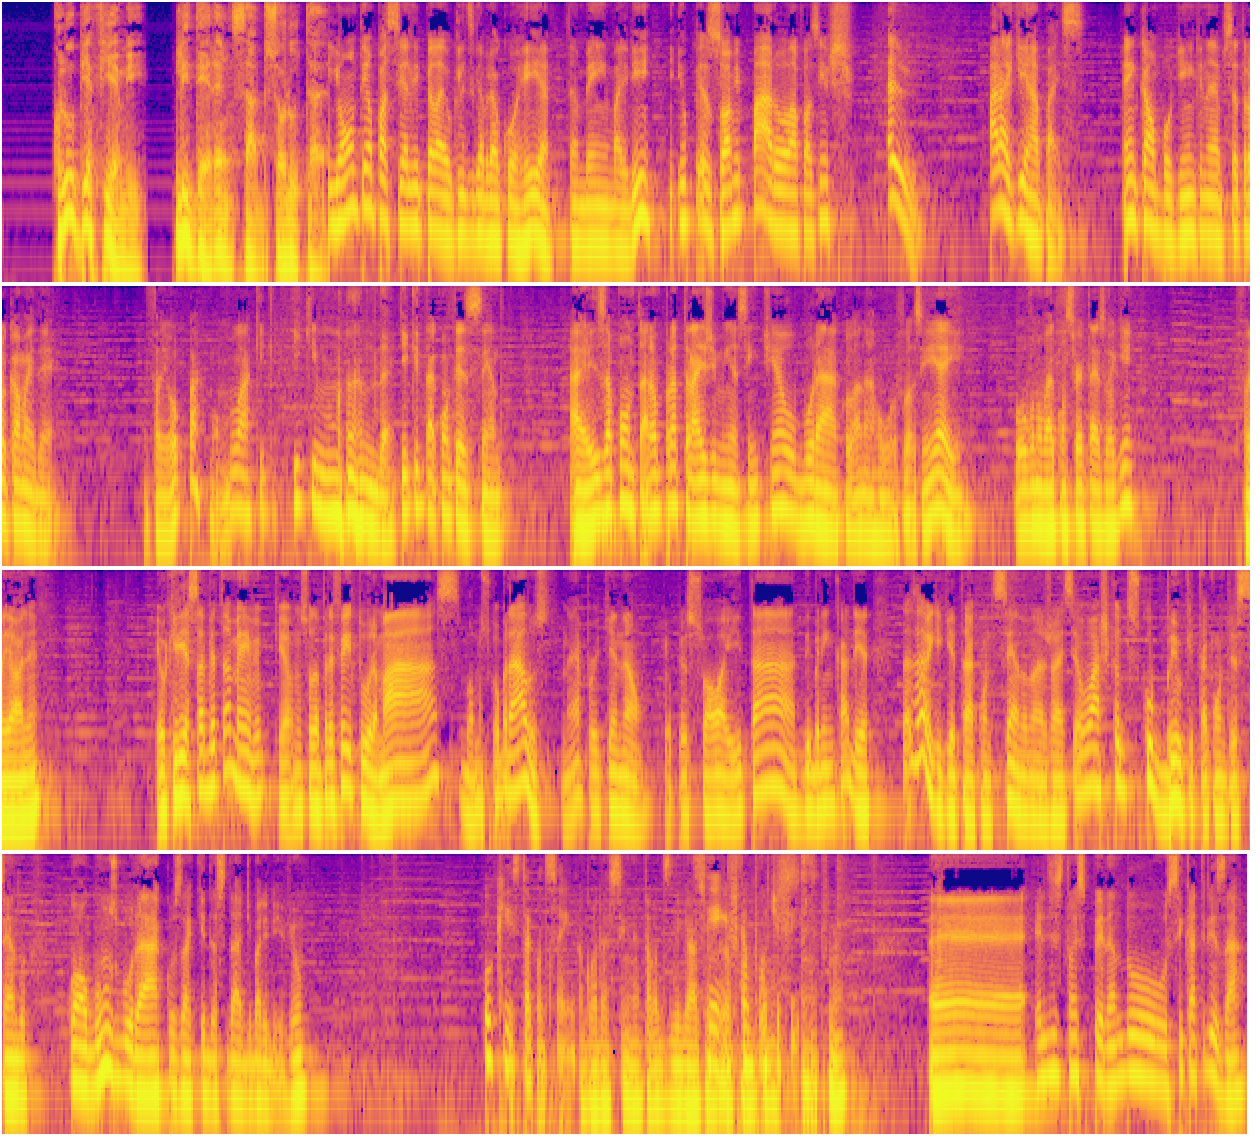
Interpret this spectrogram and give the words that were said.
Clube FM, liderança absoluta. E ontem eu passei ali pela Euclides Gabriel Correia, também em Bariri, e o pessoal me parou lá, falou assim: para aqui, rapaz. Vem cá um pouquinho que não é pra você trocar uma ideia. Eu falei, opa, vamos lá, o que, que, que manda? O que que tá acontecendo? Aí eles apontaram para trás de mim, assim, tinha o buraco lá na rua. Falou assim, e aí? O povo não vai consertar isso aqui? Falei, olha, eu queria saber também, viu? Porque eu não sou da prefeitura, mas vamos cobrá-los, né? Por que não? Porque o pessoal aí tá de brincadeira. Sabe o que que tá acontecendo, Dona Joyce? Eu acho que eu descobri o que tá acontecendo com alguns buracos aqui da cidade de Bariri, viu? O que está acontecendo? Agora sim, né? Tava desligado. Sim, fica um pouco difícil. Sempre, né? É, eles estão esperando cicatrizar.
